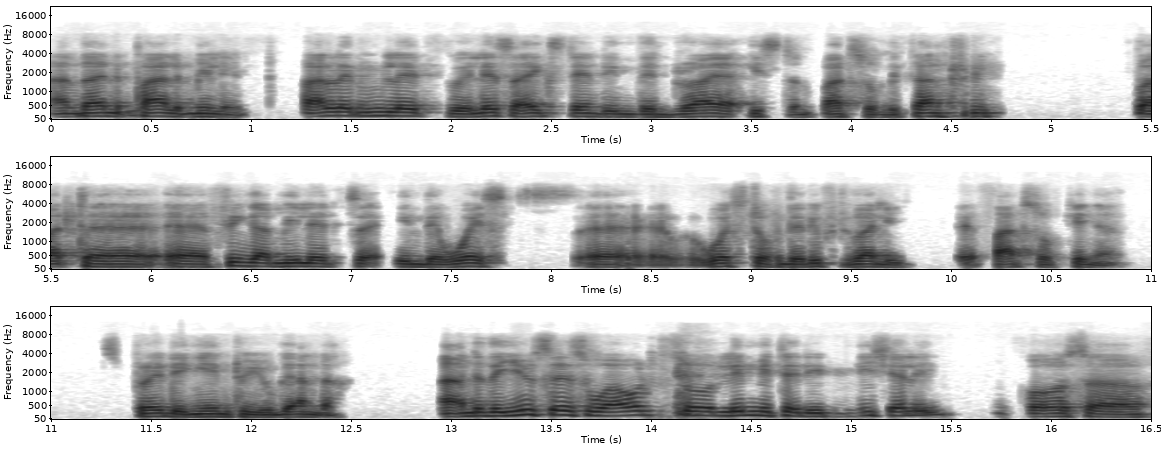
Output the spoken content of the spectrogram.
and then pearl millet. Pearl millet to a lesser extent in the drier eastern parts of the country, but uh, uh, finger millet in the west uh, west of the Rift Valley uh, parts of Kenya, spreading into Uganda. And the uses were also limited initially because uh,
